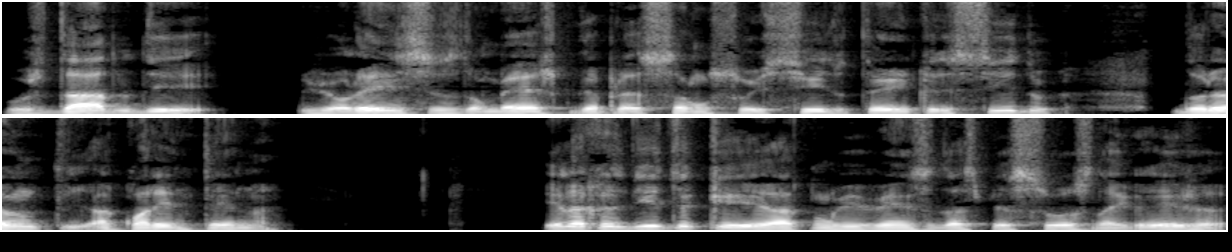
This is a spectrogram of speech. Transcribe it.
os dados de violências domésticas, depressão, suicídio têm crescido durante a quarentena. Ele acredita que a convivência das pessoas na igreja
